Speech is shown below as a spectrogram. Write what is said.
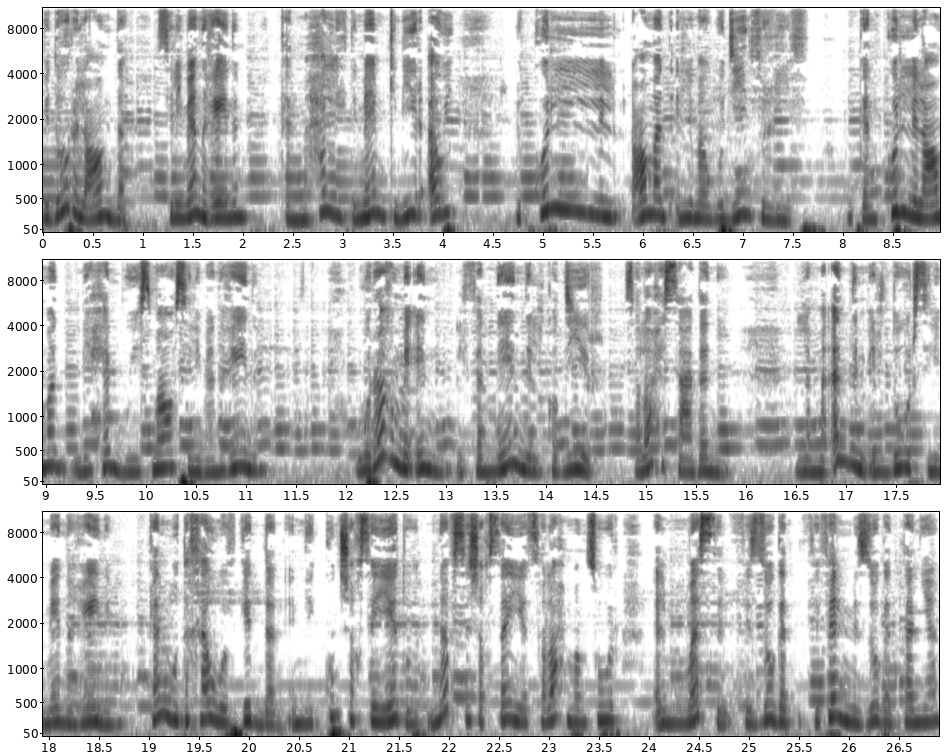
بدور العمدة سليمان غانم كان محل اهتمام كبير قوي لكل العمد اللي موجودين في الريف. وكان كل العمد بيحبوا يسمعوا سليمان غانم. ورغم إن الفنان القدير صلاح السعدني لما قدم الدور سليمان غانم كان متخوف جدا إن يكون شخصيته نفس شخصية صلاح منصور الممثل في الزوجة في فيلم الزوجة التانية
